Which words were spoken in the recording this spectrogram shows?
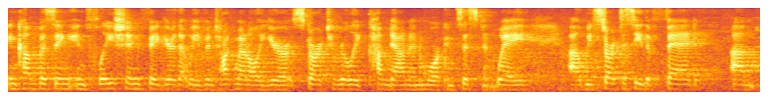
encompassing inflation figure that we've been talking about all year start to really come down in a more consistent way uh, we start to see the fed um,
